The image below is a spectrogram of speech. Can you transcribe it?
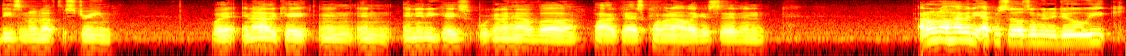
decent enough to stream. But in either case, in in in any case, we're gonna have a podcast coming out, like I said, and I don't know how many episodes I'm gonna do a week.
